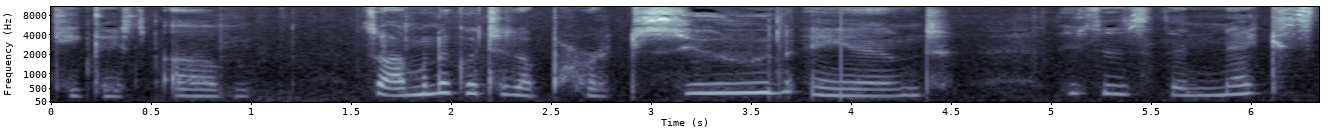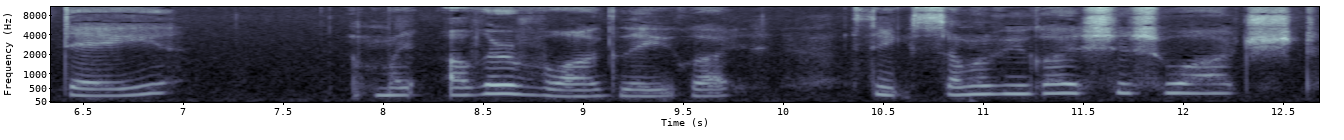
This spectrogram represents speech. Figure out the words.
Okay, guys. Um, so I'm gonna go to the park soon, and this is the next day of my other vlog that you guys, I think some of you guys just watched.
